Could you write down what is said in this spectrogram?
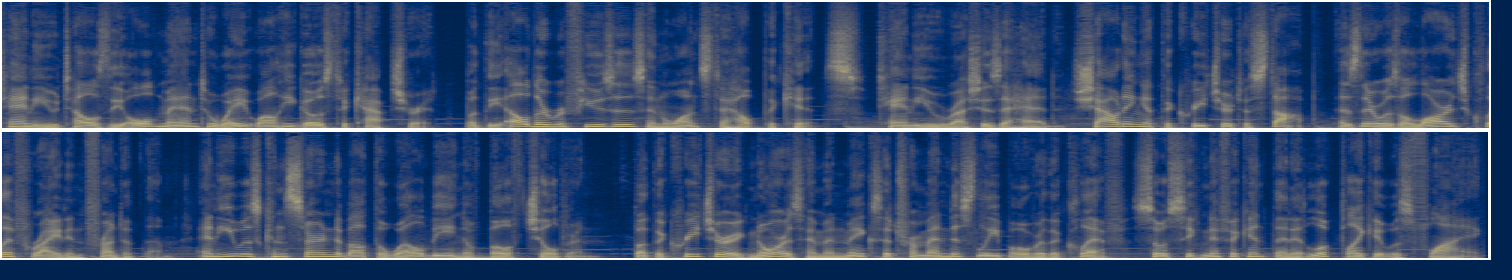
Tanyu tells the old man to wait while he goes to capture it. but the elder refuses and wants to help the kids. Tanyu rushes ahead, shouting at the creature to stop, as there was a large cliff right in front of them, and he was concerned about the well-being of both children. But the creature ignores him and makes a tremendous leap over the cliff, so significant that it looked like it was flying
